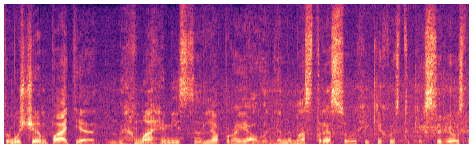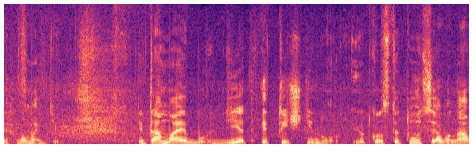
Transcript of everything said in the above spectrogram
Тому що емпатія не має місця для проявлення, нема стресових якихось таких серйозних моментів. І там має діяти етичні норми. І от Конституція, вона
